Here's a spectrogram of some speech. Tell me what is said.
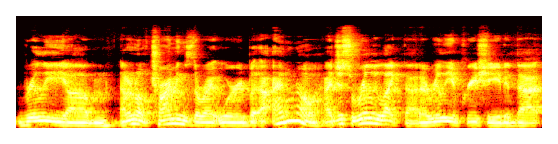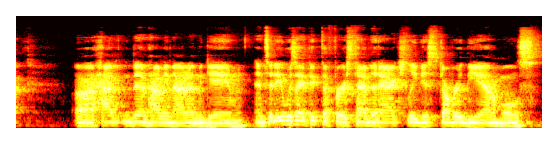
really. Um, I don't know if charming is the right word, but I, I don't know. I just really like that. I really appreciated that uh, have them having that in the game. And today was, I think, the first time that I actually discovered the animals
